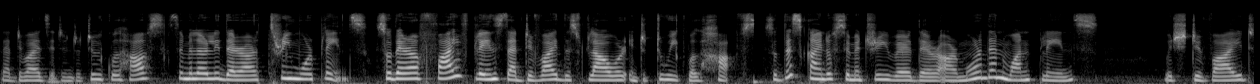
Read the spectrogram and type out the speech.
that divides it into two equal halves. Similarly, there are three more planes. So there are five planes that divide this flower into two equal halves. So this kind of symmetry where there are more than one planes which divide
